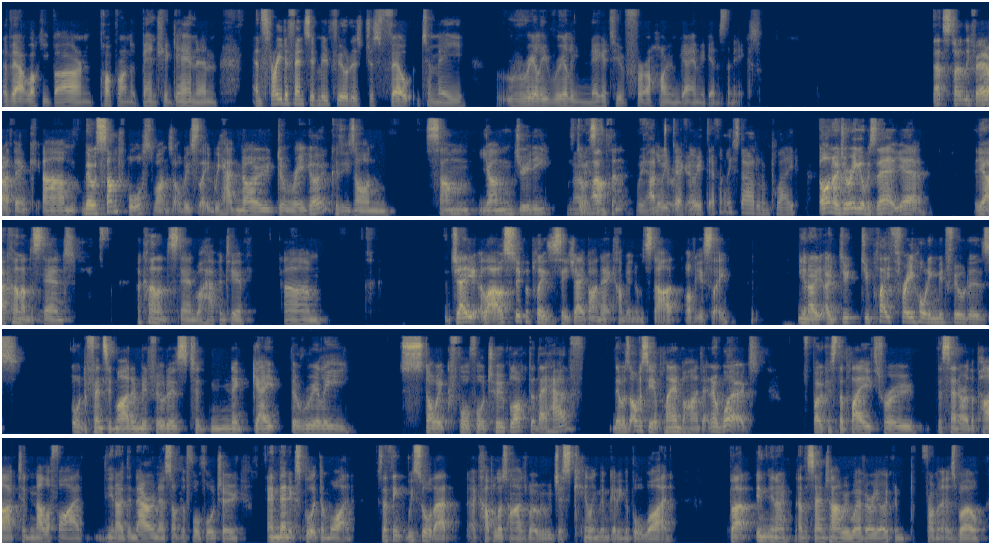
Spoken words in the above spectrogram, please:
about Lockie Barr and Popper on the bench again, and and three defensive midfielders just felt to me really, really negative for a home game against the Nix. That's totally fair, I think. Um, there were some forced ones, obviously. We had no Dorigo because he's on some young duty, no, doing we something. We had Louis, Dorigo. Louis definitely started and played. Oh no, Dorigo was there, yeah. Yeah, I can't understand I can't understand what happened here. Um, Jay, like, I was super pleased to see Jay Barnett come in and start. Obviously, you know, do do you play three holding midfielders or defensive minded midfielders to negate the really stoic four four two block that they have? There was obviously a plan behind it, and it worked. Focus the play through the center of the park to nullify, you know, the narrowness of the four four two, and then exploit them wide because I think we saw that a couple of times where we were just killing them getting the ball wide. But in you know at the same time we were very open from it as well.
